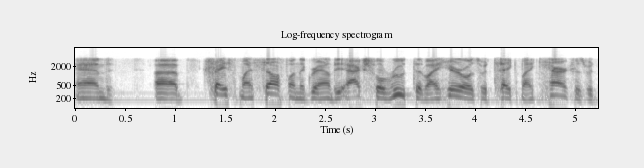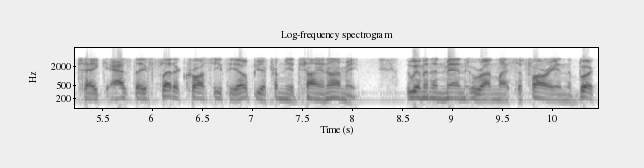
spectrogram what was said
and uh, trace myself on the ground the actual route that my heroes would take, my characters would take as they fled across Ethiopia from the Italian army, the women and men who were on my safari in the book.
